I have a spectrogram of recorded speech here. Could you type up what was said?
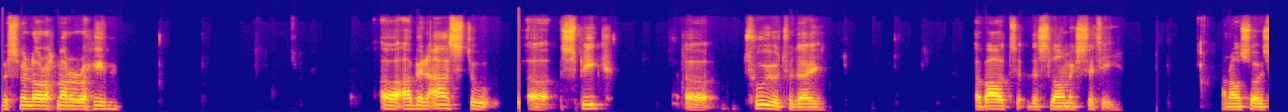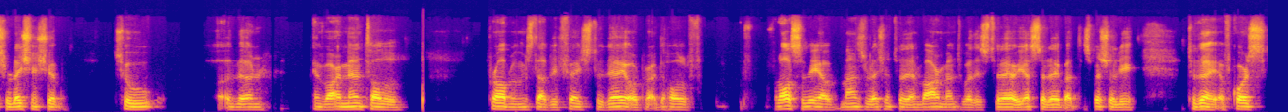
Bismillah ar-Rahman ar-Rahim. Uh, I've been asked to uh, speak uh, to you today about the Islamic city and also its relationship to uh, the environmental problems that we face today or the whole philosophy of man's relation to the environment, whether it's today or yesterday, but especially today. Of course,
